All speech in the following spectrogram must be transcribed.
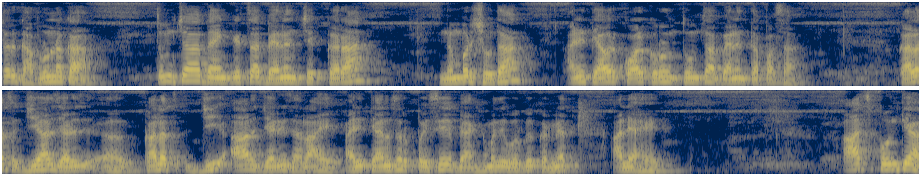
तर घाबरू नका. तुमच्या बँकेचा बॅलन्स चेक करा नंबर शोधा आणि त्यावर कॉल करून तुमचा बॅलन्स तपासा. कालच जी आर जारी कालच जी आर जारी झाला आहे आणि त्यानुसार पैसे बँकमध्ये वर्ग करण्यात आले आहेत. आज कोणत्या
